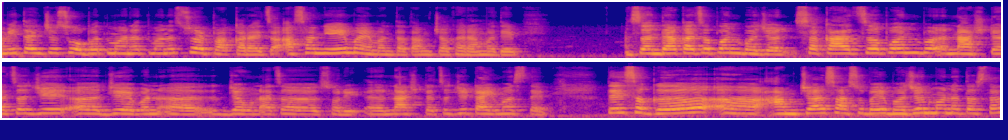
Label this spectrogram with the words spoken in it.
आम्ही त्यांच्यासोबत म्हणत म्हणत स्वयंपाक करायचा. असा नियम आहे म्हणतात आमच्या घरामध्ये. संध्याकाळचं पण भजन सकाळचं पण नाश्त्याचं जे जेवण जेवणाचं सॉरी नाश्त्याचं जे टाईम असते ते सगळं आमच्या सासूबाई भजन म्हणत असतात.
